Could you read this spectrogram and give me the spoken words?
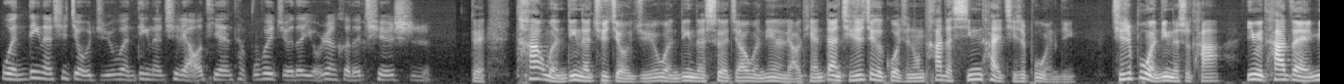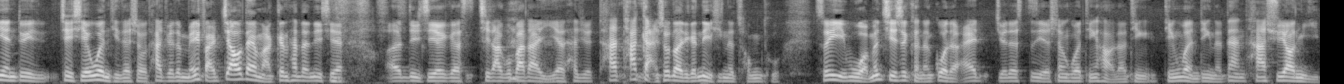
稳定的去酒局，稳定的去聊天，他不会觉得有任何的缺失。对他稳定的去酒局，稳定的社交，稳定的聊天，但其实这个过程中他的心态其实不稳定。其实不稳定的是他，因为他在面对这些问题的时候，他觉得没法交代嘛，跟他的那些，呃，那些个七大姑八大姨啊，他觉他他感受到一个内心的冲突。所以我们其实可能过得哎，觉得自己的生活挺好的，挺挺稳定的，但他需要你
